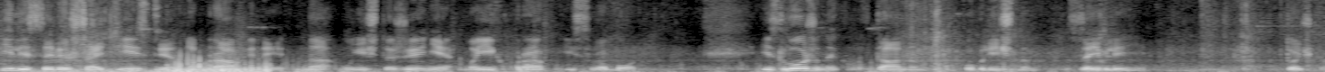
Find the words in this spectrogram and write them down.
или совершать действия, направленные на уничтожение моих прав и свобод, изложенных в данном публичном заявлении. Точка.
